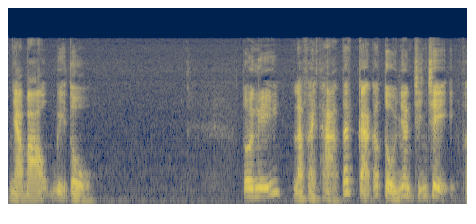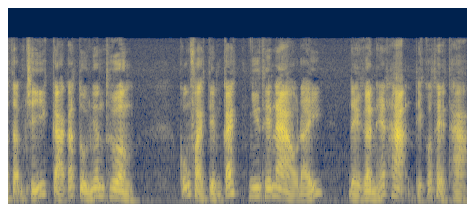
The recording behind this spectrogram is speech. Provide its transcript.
nhà báo bị tù. Tôi nghĩ là phải thả tất cả các tù nhân chính trị và thậm chí cả các tù nhân thường cũng phải tìm cách như thế nào đấy để gần hết hạn thì có thể thả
